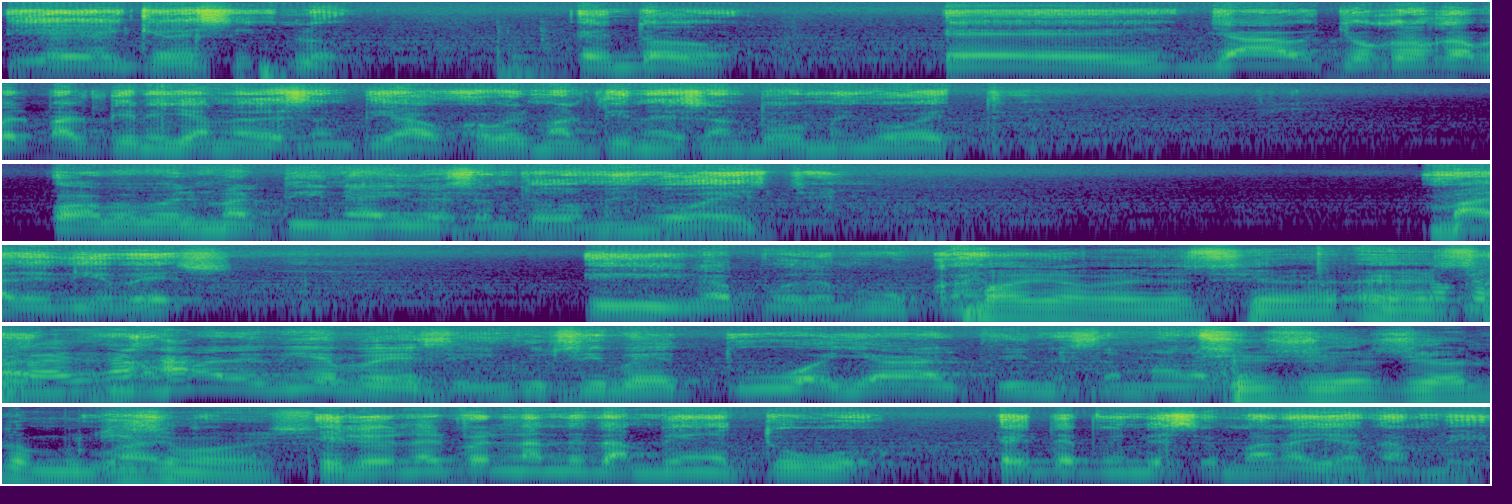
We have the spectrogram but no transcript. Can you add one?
Y hay que decirlo. Entonces, eh, ya, yo creo que Abel Martínez ya no es de Santiago, Abel Martínez de Santo Domingo Este. O Abel Martínez ha ido a Santo Domingo Este. Más de 10 veces y la podemos buscar. Varias veces, sí. Es más de 10 veces, inclusive estuvo allá el fin de semana. Sí, sí, es cierto, muchísimas veces. Y Leonel Fernández también estuvo este fin de semana allá también.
